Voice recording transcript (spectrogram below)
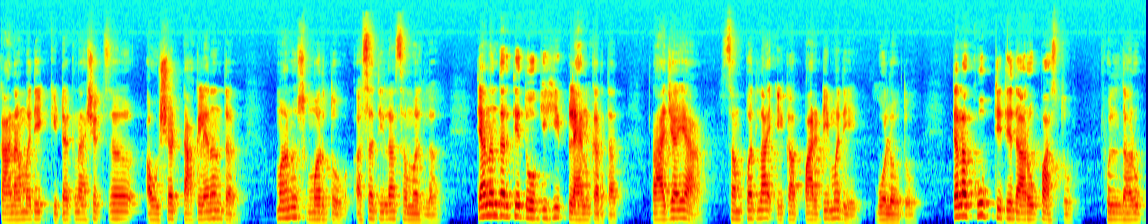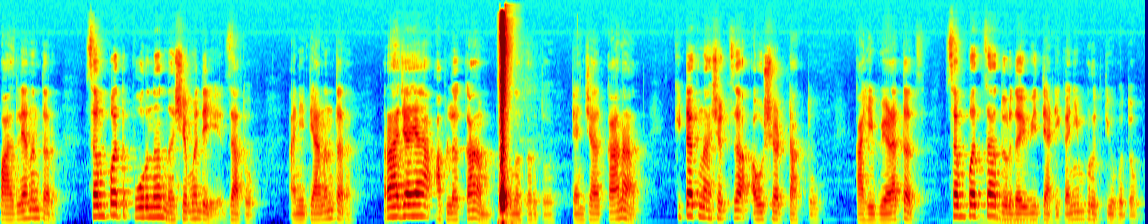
कानामध्ये कीटकनाशकचं औषध टाकल्यानंतर माणूस मरतो असं तिला समजलं. त्यानंतर ते दोघेही प्लॅन करतात. राजा या संपतला एका पार्टीमध्ये बोलवतो. त्याला खूप तिथे दारू पाजतो. फुल दारू पाजल्यानंतर संपत पूर्ण नशेमध्ये जातो आणि त्यानंतर राजा या आपलं काम पूर्ण करतो. त्यांच्या कानात कीटकनाशकचं औषध टाकतो. काही वेळातच संपतचा दुर्दैवी त्या ठिकाणी मृत्यू होतो.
